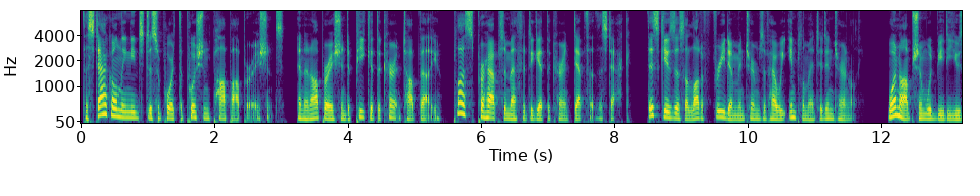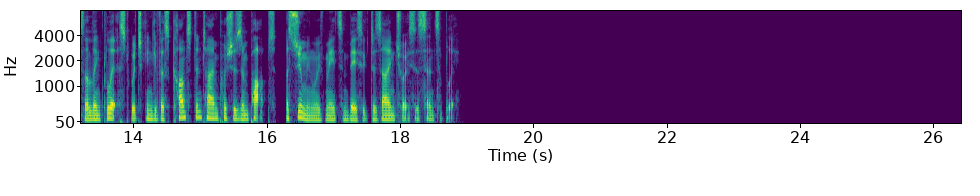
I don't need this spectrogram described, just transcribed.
The stack only needs to support the push and pop operations, and an operation to peek at the current top value, plus perhaps a method to get the current depth of the stack. This gives us a lot of freedom in terms of how we implement it internally. One option would be to use the linked list, which can give us constant time pushes and pops, assuming we've made some basic design choices sensibly.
